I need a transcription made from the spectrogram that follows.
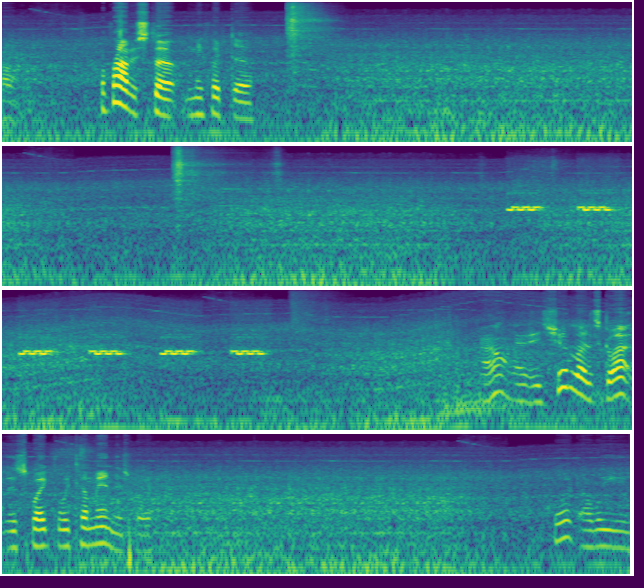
Oh, we're probably stuck. Let me put the. it should let us go out this way Can we come in this way. What are we...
